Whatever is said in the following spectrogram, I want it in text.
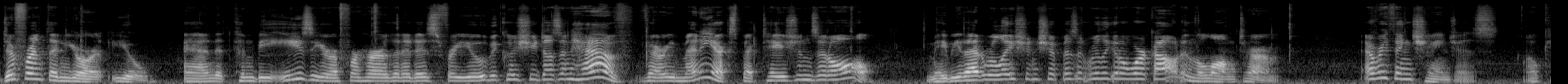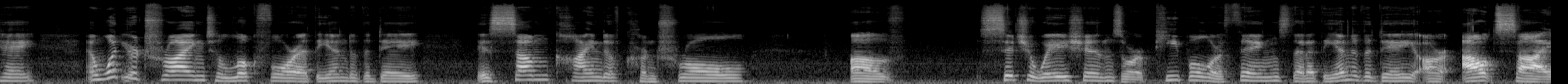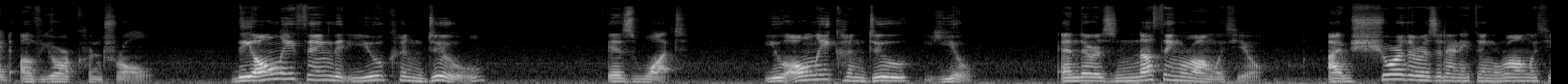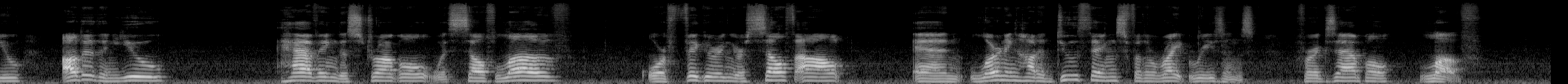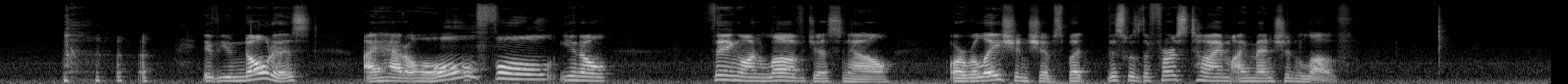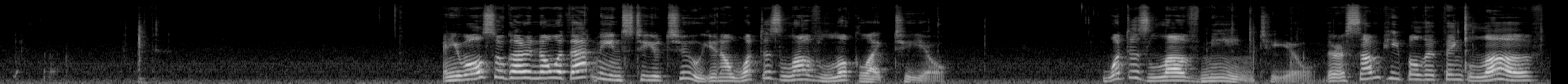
different than your you and it can be easier for her than it is for you because she doesn't have very many expectations at all. Maybe that relationship isn't really going to work out in the long term. Everything changes, okay? And what you're trying to look for at the end of the day is some kind of control of situations or people or things that at the end of the day are outside of your control. The only thing that you can do is what? You only can do you. And there is nothing wrong with you. I'm sure there isn't anything wrong with you other than you having the struggle with self love or figuring yourself out and learning how to do things for the right reasons. For example, love. if you notice, I had a whole full, you know, thing on love just now, or relationships, but this was the first time I mentioned love. And you also got to know what that means to you, too. You know, what does love look like to you? What does love mean to you? There are some people that think love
